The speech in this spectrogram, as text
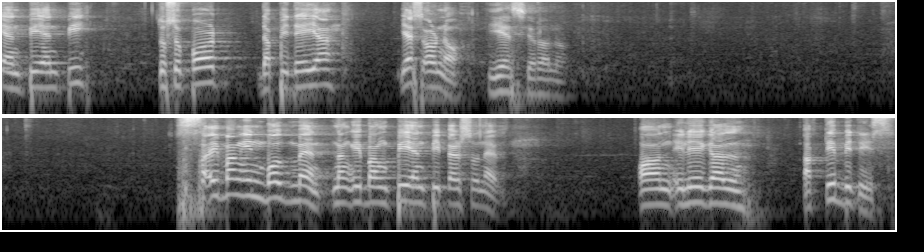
and PNP to support the PIDEA? Yes or no? Yes, Your Honor. Sa ibang involvement ng ibang PNP personnel on illegal activities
